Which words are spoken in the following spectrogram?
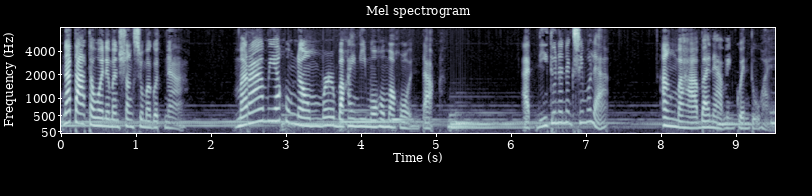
Natatawa naman siyang sumagot na, marami akong number baka hindi mo ko makontak. At dito na nagsimula ang mahaba naming kwentuhan.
